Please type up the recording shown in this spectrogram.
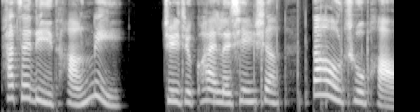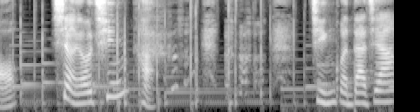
她在礼堂里追着快乐先生到处跑，想要亲他。尽管大家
